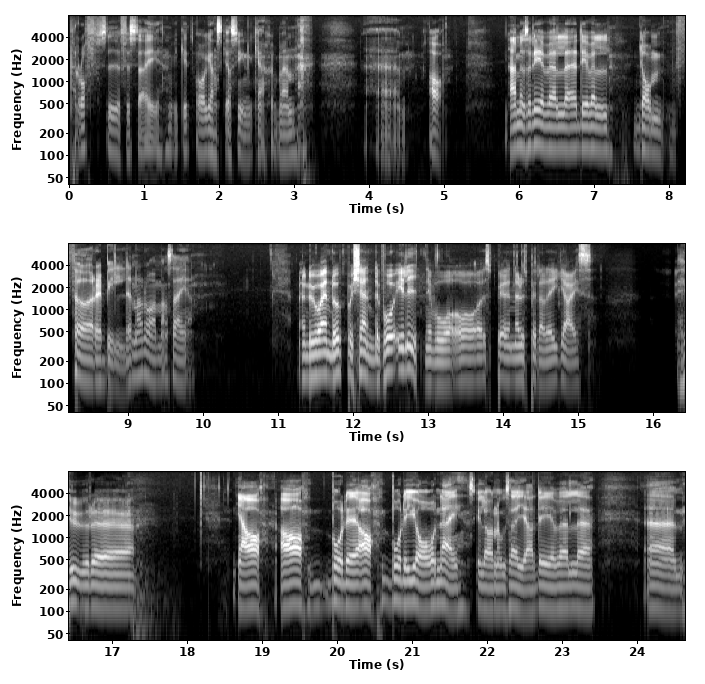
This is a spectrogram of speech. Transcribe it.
proffs i och för sig, vilket var ganska synd kanske, men äh, ja. Nej men så det är väl, det är väl de förebilderna då, om man säger. Men du var ändå uppe och kände på elitnivå och när du spelade i Gais. Hur, eh, Ja, ja, både, ja, både ja och nej skulle jag nog säga. Det är väl... Eh, ehm,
